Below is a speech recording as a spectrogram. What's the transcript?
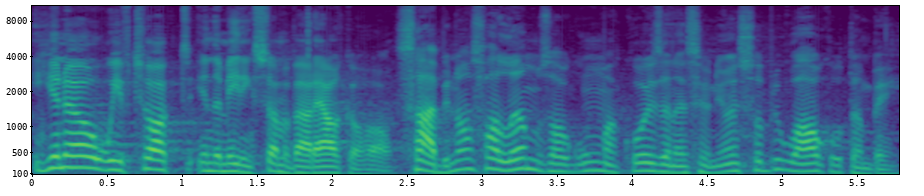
You know, we've talked in the meeting some about alcohol. Sabe, nós falamos alguma coisa nas reuniões sobre o álcool também.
